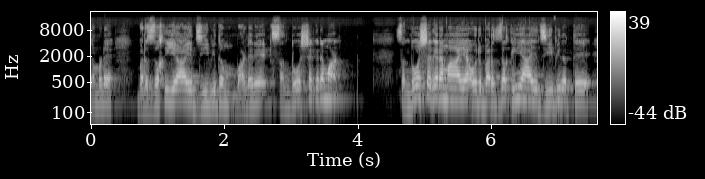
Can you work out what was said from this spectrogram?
നമ്മുടെ ബർസഹിയായ ജീവിതം വളരെ സന്തോഷകരമാണ്. സന്തോഷകരമായ ഒരു ബർസഹിയായ ജീവിതത്തെ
